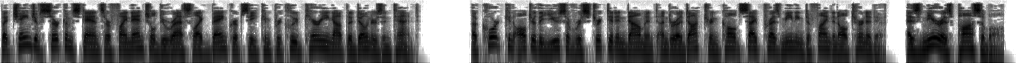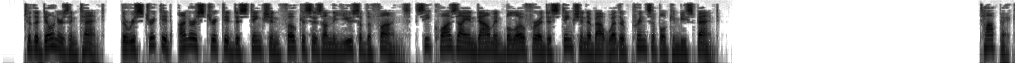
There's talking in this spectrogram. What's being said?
But change of circumstance or financial duress like bankruptcy can preclude carrying out the donor's intent. A court can alter the use of restricted endowment under a doctrine called cy-près meaning to find an alternative as near as possible to the donor's intent. The restricted, unrestricted distinction focuses on the use of the funds. See quasi-endowment below for a distinction about whether principal can be spent. Topic:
